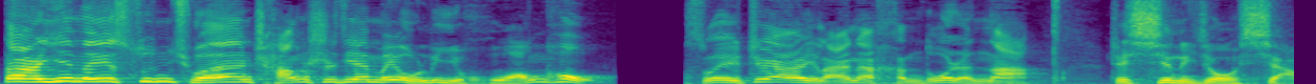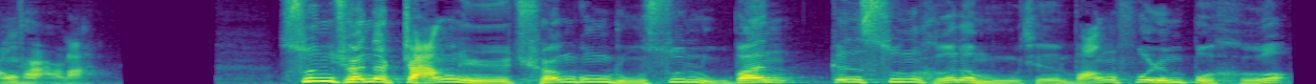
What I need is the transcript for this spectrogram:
但是因为孙权长时间没有立皇后，所以这样一来呢，很多人呐这心里就有想法了。孙权的长女全公主孙鲁班跟孙和的母亲王夫人不和，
